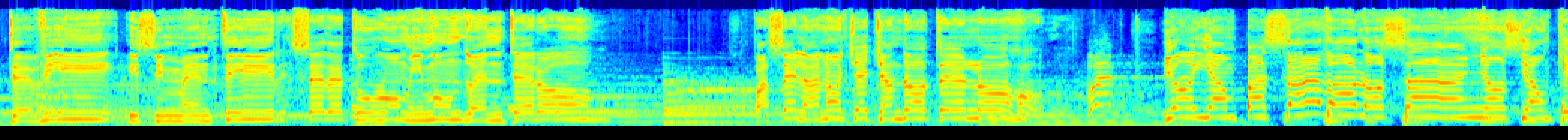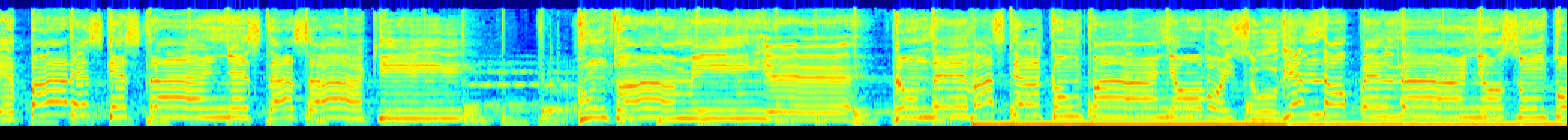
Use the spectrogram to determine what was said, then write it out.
Te vi y sin mentir se detuvo mi mundo entero. Pasé la noche echándote el ojo. Y hoy han pasado los años y aunque parezca extraño estás aquí junto a mí. yeah. Donde vas te acompaño, voy subiendo peldaños junto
